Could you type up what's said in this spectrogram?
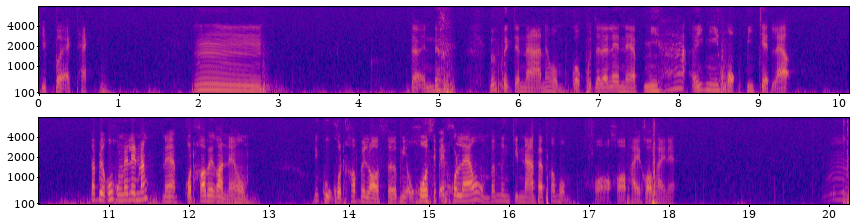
Keeper Attack อื ม แต่ Ender รู้สึกจะนานนะผมกว่ากูจะได้เล่นนะครับ มีห้าเอ้ยมีหกมีเจ็ดแล้วแป๊บเดียวก็คงได้เล่นมั้งนะครับกดเข้าไปก่อนนะครับผม นี่กูกดเข้าไปรอเซิร์ฟนี่โอ้โหสิบเอ็ดคนแล้วผมแป๊บนึงกินน้ำแป๊บครับผม ขอขออภัยขออภัยนะอืม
